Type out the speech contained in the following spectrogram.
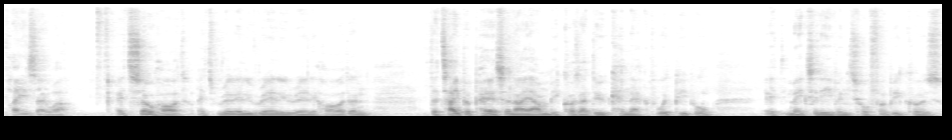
playing so well? It's so hard. It's really, really, really hard. And the type of person I am, because I do connect with people, it makes it even tougher because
